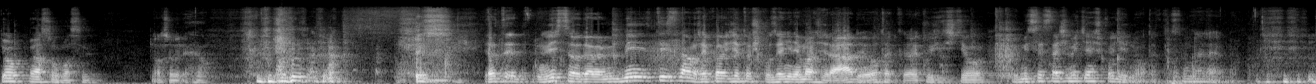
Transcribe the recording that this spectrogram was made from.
Jo, já souhlasím. No, jsem nehrál. Jo, ty, víš co, Dane, my, ty jsi nám řekl, že to škození nemáš rád, jo, tak jako tak my se snažíme tě škodit, no, tak to jsem neřekl. No.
